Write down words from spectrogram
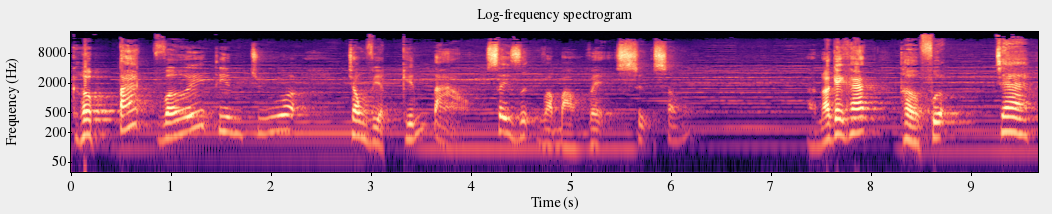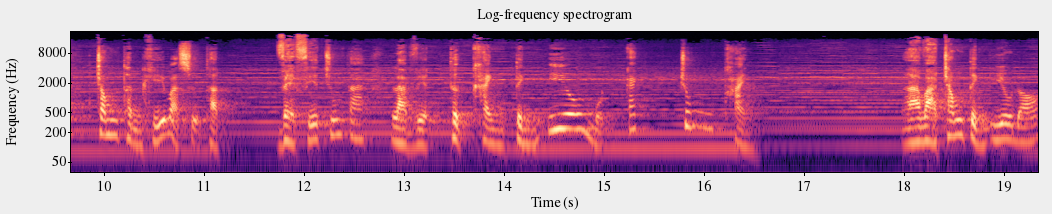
hợp tác với thiên chúa trong việc kiến tạo xây dựng và bảo vệ sự sống. À, nói cách khác thờ phượng cha trong thần khí và sự thật về phía chúng ta là việc thực hành tình yêu một cách trung thành. À, và trong tình yêu đó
